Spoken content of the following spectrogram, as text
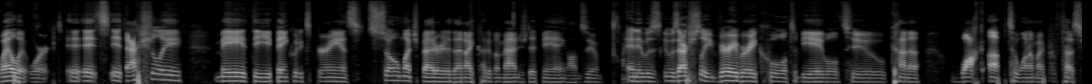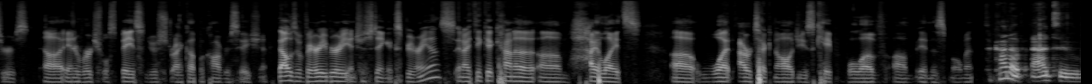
well it worked. It, it's, it actually made the banquet experience so much better than I could have imagined it being on Zoom. And it was it was actually very very cool to be able to kind of walk up to one of my professors uh, in a virtual space and just strike up a conversation. That was a very, very interesting experience. And I think it kind of um, highlights uh, what our technology is capable of um, in this moment. To kind of add to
